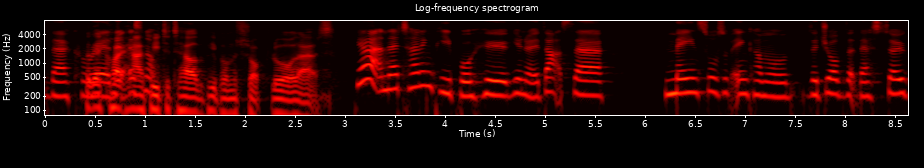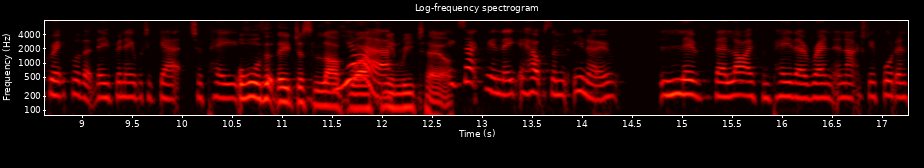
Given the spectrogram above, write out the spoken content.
their career. But they're quite happy not- to tell the people on the shop floor that. yeah, and they're telling people who, you know, that's their main source of income or the job that they're so grateful that they've been able to get to pay. Or that they just love Yeah, working in retail. Exactly, and they, it helps them, you know, live their life and pay their rent and actually afford. And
